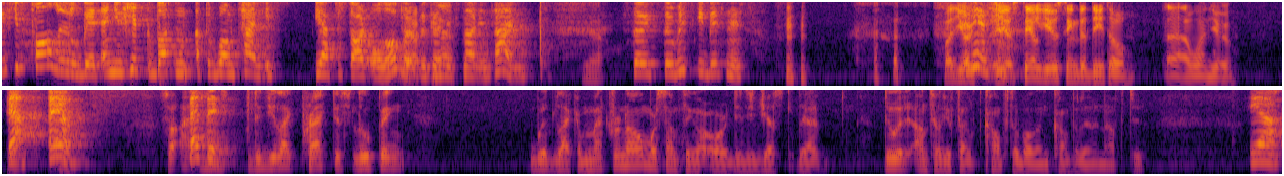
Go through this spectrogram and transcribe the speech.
if you fall a little bit and you hit the button at the wrong time, it's you have to start all over Yeah. because Yeah. it's not in time. Yeah. So it's a risky business. But you're, It is. you're still using the Ditto uh, when you. Yeah, I am. So uh, That's did, it. Did you like practice looping with like a metronome or something, or, or did you just yeah, do it until you felt comfortable and confident enough to? Yeah,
